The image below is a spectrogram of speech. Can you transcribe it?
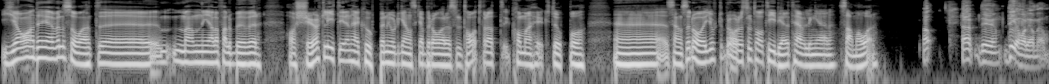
Ja, det är väl så att eh, man i alla fall behöver ha kört lite i den här kuppen och gjort ganska bra resultat för att komma högt upp och eh, sen så då gjort bra resultat tidigare tävlingar samma år. Ja, det, det håller jag med om.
